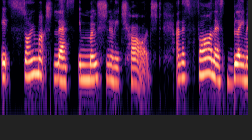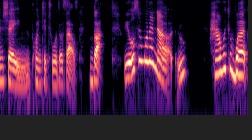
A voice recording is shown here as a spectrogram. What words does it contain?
It's so much less emotionally charged, and there's far less blame and shame pointed towards ourselves. But we also want to know how we can work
